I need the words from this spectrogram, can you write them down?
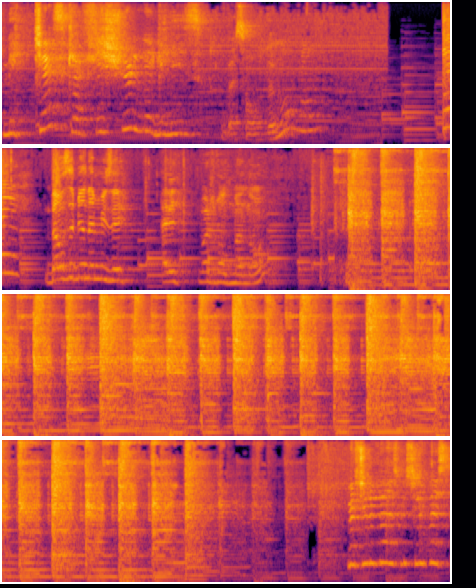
Mais qu'est-ce qu'a fichu l'Église? Bah ça on se demande, hein. Ben on s'est bien amusé. Allez, moi je rentre maintenant. Monsieur le Passe, monsieur le Passe,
